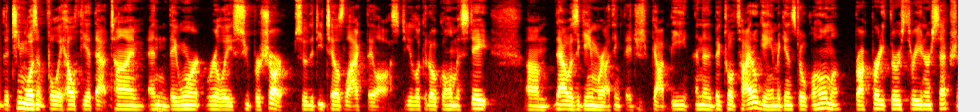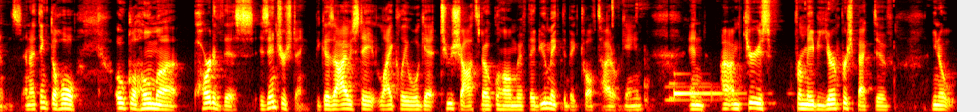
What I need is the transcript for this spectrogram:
the team wasn't fully healthy at that time and they weren't really super sharp. So the details lacked, they lost. You look at Oklahoma State, um, that was a game where I think they just got beat. And then the Big 12 title game against Oklahoma, Brock Purdy throws three interceptions. And I think the whole Oklahoma part of this is interesting because Iowa State likely will get two shots at Oklahoma if they do make the Big 12 title game. And I'm curious from maybe your perspective, you know,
